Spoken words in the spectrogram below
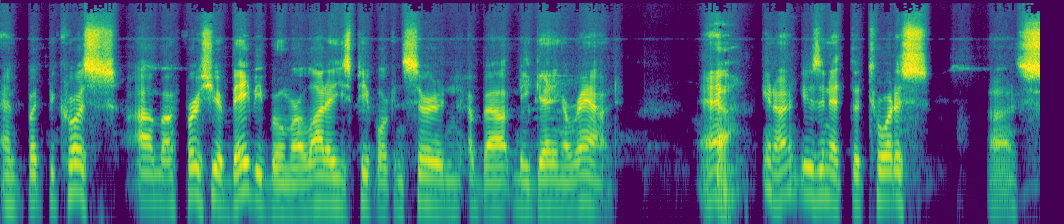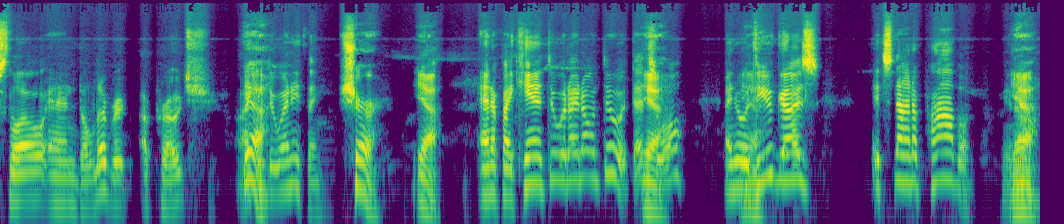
And but because I'm a first year baby boomer, a lot of these people are concerned about me getting around. And Yeah. you know, using it the tortoise uh, slow and deliberate approach, I Yeah. can do anything. Sure. Yeah. And if I can't do it, I don't do it. That's Yeah. all. And with Yeah. you guys, it's not a problem. You know? Yeah.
